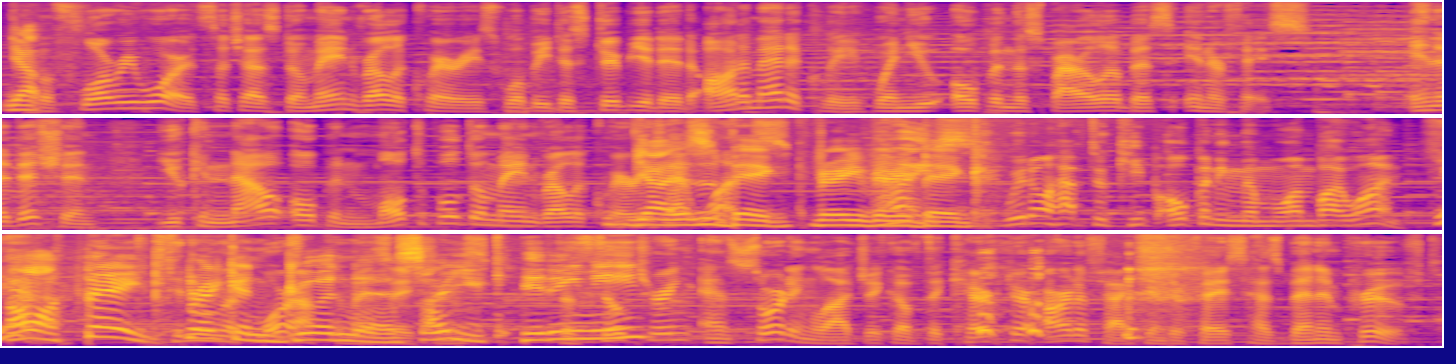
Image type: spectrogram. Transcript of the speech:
Yep. But floor rewards, such as domain reliquaries, will be distributed automatically when you open the Spiral Abyss interface. In addition, you can now open multiple domain reliquaries Yeah, at this is once. big. Very, very Nice. big. We don't have to keep opening them one by one. Yeah. Oh, thank Continuing with freaking goodness. Are you kidding the me? The filtering and sorting logic of the character artifact interface has been improved.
